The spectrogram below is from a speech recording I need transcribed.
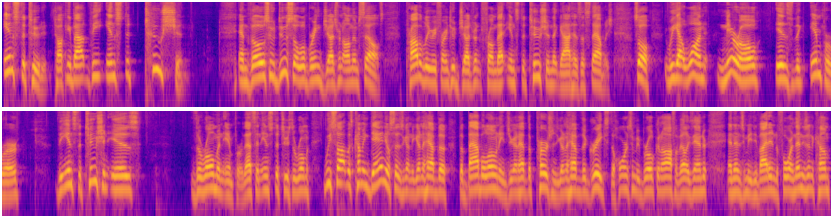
instituted, talking about the institution. And those who do so will bring judgment on themselves probably referring to judgment from that institution that God has established. So we got one Nero is the emperor, the institution is the Roman emperor. That's an institution, the Roman. We saw it was coming. Daniel says you're going to have the, the Babylonians, you're going to have the Persians, you're going to have the Greeks. The horn's going to be broken off of Alexander, and then it's going to be divided into four. And then there's going to come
